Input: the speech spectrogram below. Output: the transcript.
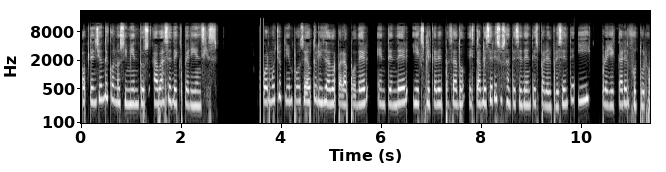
Obtención de conocimientos a base de experiencias. Por mucho tiempo se ha utilizado para poder entender y explicar el pasado, establecer esos antecedentes para el presente y proyectar el futuro.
